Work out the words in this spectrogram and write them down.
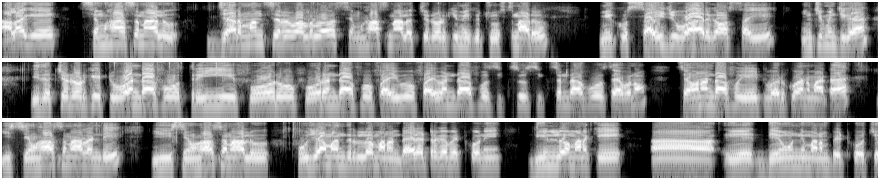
అలాగే సింహాసనాలు జర్మన్ సిల్వర్లో సింహాసనాలు వచ్చేటోడికి మీకు చూస్తున్నారు. మీకు సైజు వారిగా వస్తాయి. ఇంచుమించుగా ఇది వచ్చేటోడికి two and half three four four and half five five and half six six and half seven seven and half eight వరకు అనమాట ఈ సింహాసనాలండి. ఈ సింహాసనాలు పూజా మందిరంలో మనం డైరెక్టర్గా పెట్టుకొని దీనిలో మనకి ఏ దేవుణ్ణి మనం పెట్టుకోవచ్చు.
